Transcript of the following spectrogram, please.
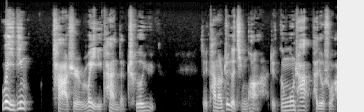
魏丁他是魏看的车御。所以看到这个情况啊，这庚公差他就说啊，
